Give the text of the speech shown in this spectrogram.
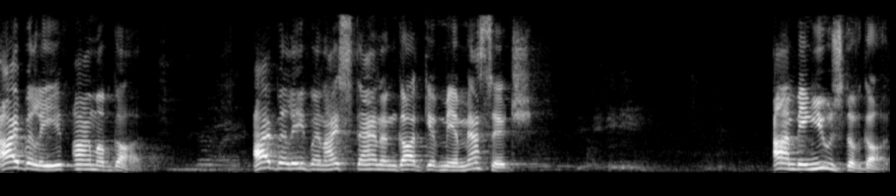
I believe I'm of God. I believe when I stand and God give me a message, I'm being used of God.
